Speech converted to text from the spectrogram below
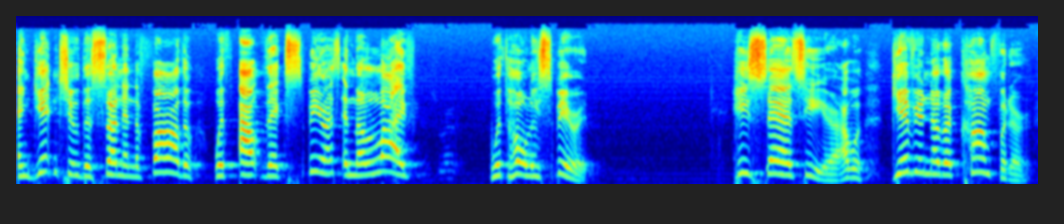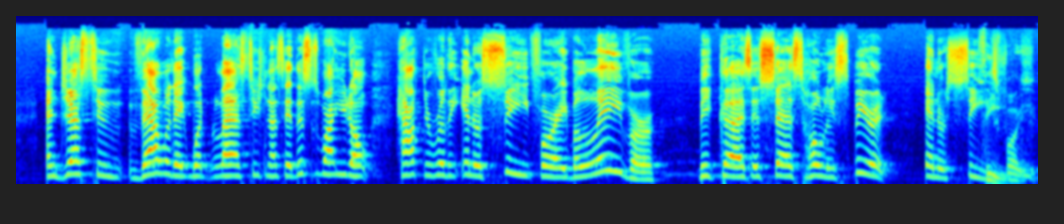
and getting to the Son and the Father without the experience and the life with Holy Spirit. He says here, I will give you another comforter. And just to validate what last teaching I said, this is why you don't have to really intercede for a believer because it says Holy Spirit intercedes Seeds. for you.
